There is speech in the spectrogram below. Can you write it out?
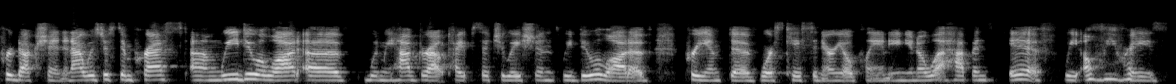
production, and I was just impressed. Um, we do a lot of when we have drought type situations, we do a lot of preemptive worst case scenario planning. You know, what happens if we only raise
